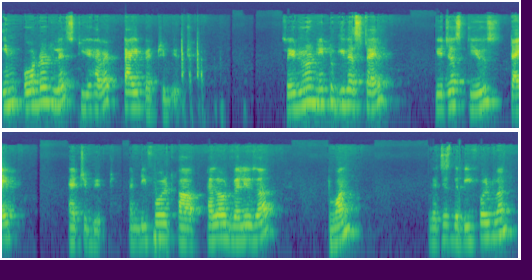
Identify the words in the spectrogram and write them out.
In ordered list you have a type attribute so you do not need to give a style. You just use type attribute. And default uh, allowed values are one which is the default one.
